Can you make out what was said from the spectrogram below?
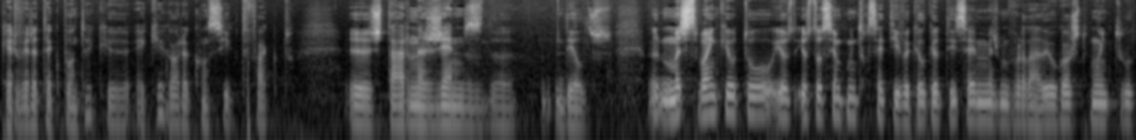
quero ver até que ponto é que, é que agora consigo, de facto, eh, estar na gênese de, deles. Mas se bem que eu estou, eu, eu, estou sempre muito receptivo, aquilo que eu te disse é mesmo verdade. Eu gosto muito,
